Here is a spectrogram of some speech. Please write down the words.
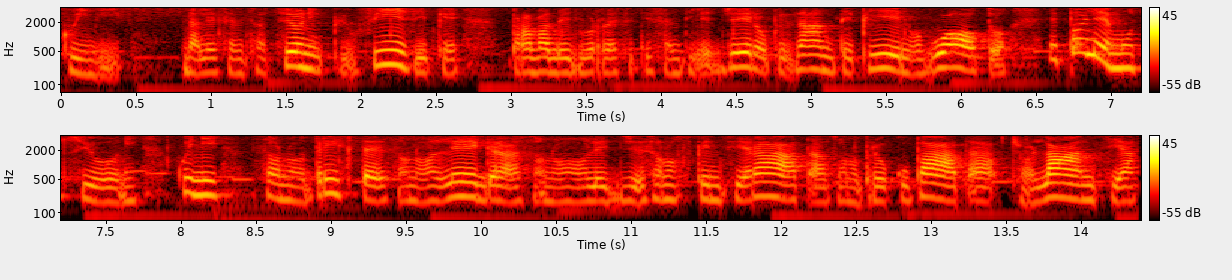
Quindi dalle sensazioni più fisiche, prova a dedurre se ti senti leggero, pesante, pieno, vuoto e poi le emozioni, quindi sono triste, sono allegra, sono, legge- sono spensierata, sono preoccupata, ho l'ansia,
